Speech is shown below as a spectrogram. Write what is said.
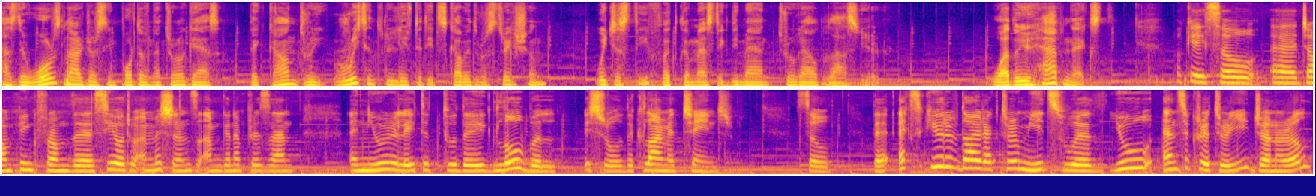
As the world's largest importer of natural gas, the country recently lifted its COVID restriction, which stifled domestic demand throughout last year. What do you have next? Okay, so uh, jumping from the CO2 emissions, I'm gonna present a new related to the global issue, the climate change. So, the executive director meets with UN Secretary General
